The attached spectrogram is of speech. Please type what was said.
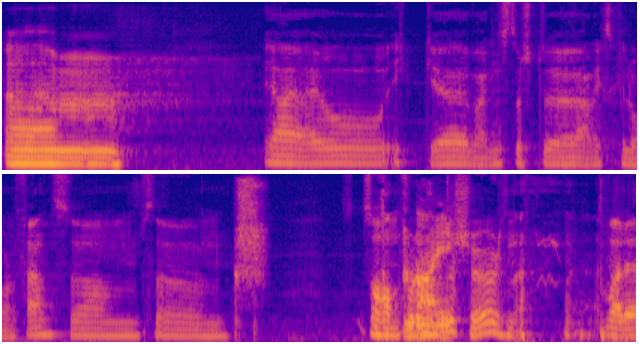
Um, Jeg er jo ikke verdens største Alex Killorn-fan, så, så Så han får det sjøl. Bare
